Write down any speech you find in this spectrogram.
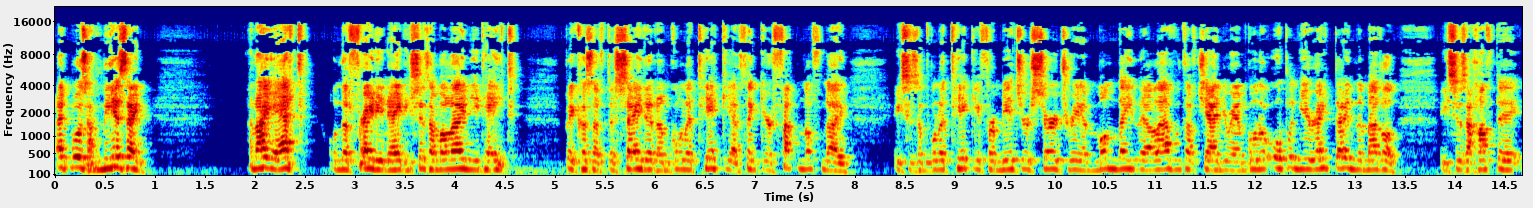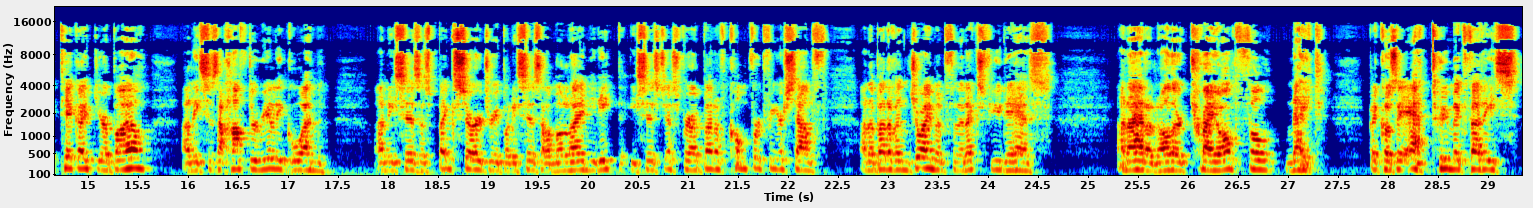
It was amazing. And I ate on the Friday night. He says, I'm allowing you to eat because I've decided I'm going to take you. I think you're fit enough now he says, I'm going to take you for major surgery on Monday, the 11th of January. I'm going to open you right down the middle. He says, I have to take out your bile. And he says, I have to really go in. And he says, it's big surgery, but he says, I'm allowing you to eat. He says, just for a bit of comfort for yourself and a bit of enjoyment for the next few days. And I had another triumphal night because I ate two McVitie's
